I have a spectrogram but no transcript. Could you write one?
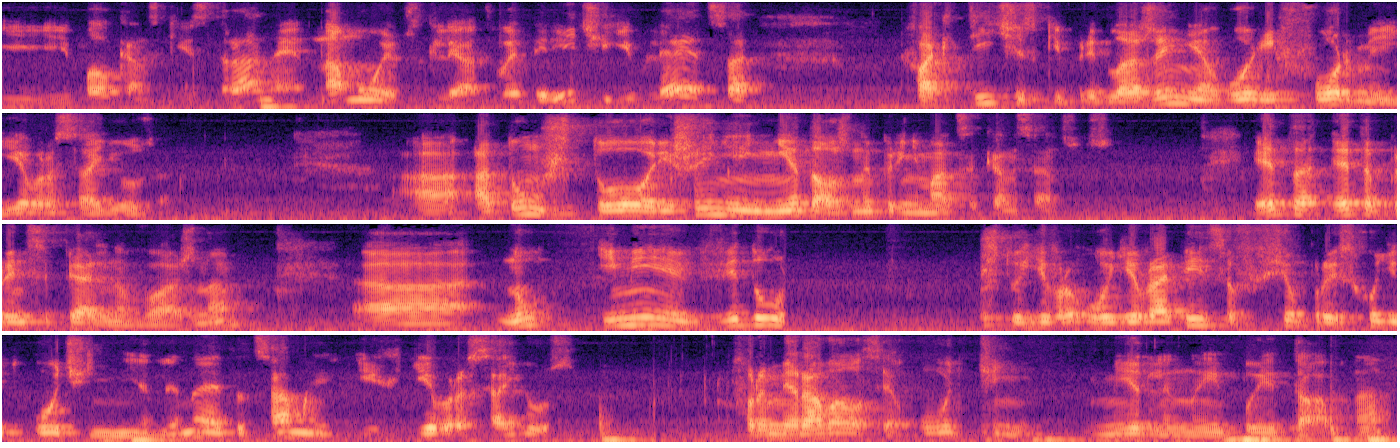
и балканские страны, на мой взгляд, в этой речи является фактически предложение о реформе Евросоюза, о том, что решения не должны приниматься консенсусом. Это, это принципиально важно. А, ну, имея в виду, что евро, у европейцев все происходит очень медленно. Этот самый их Евросоюз формировался очень медленно и поэтапно.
